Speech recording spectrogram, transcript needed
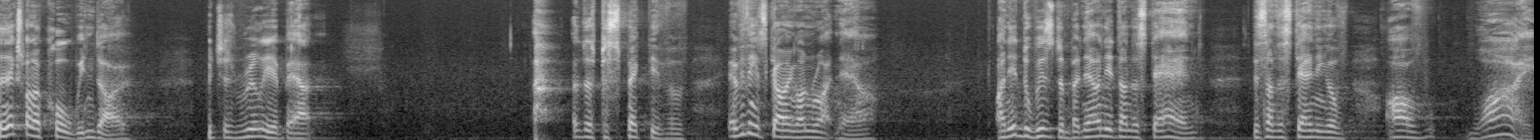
The next one I call window, which is really about the perspective of everything that's going on right now. I need the wisdom, but now I need to understand this understanding of, of why.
